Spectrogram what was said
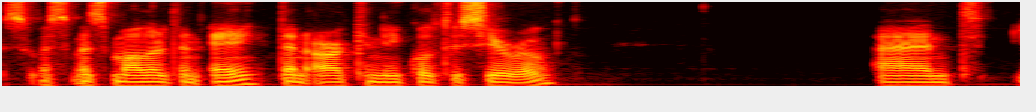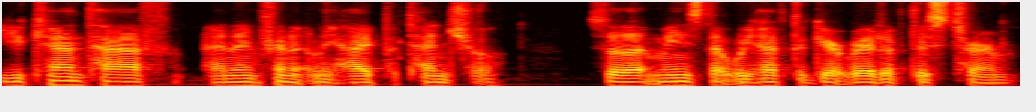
smaller than a, then r can equal to zero. And you can't have an infinitely high potential. So that means that we have to get rid of this term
